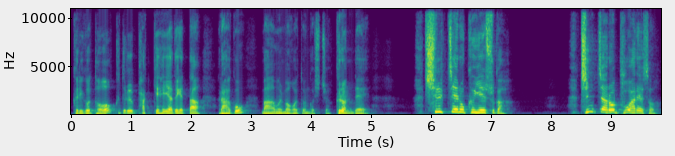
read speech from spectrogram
그리고 더 그들을 박해해야 되겠다라고 마음을 먹었던 것이죠. 그런데 실제로 그 예수가 진짜로 부활해서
